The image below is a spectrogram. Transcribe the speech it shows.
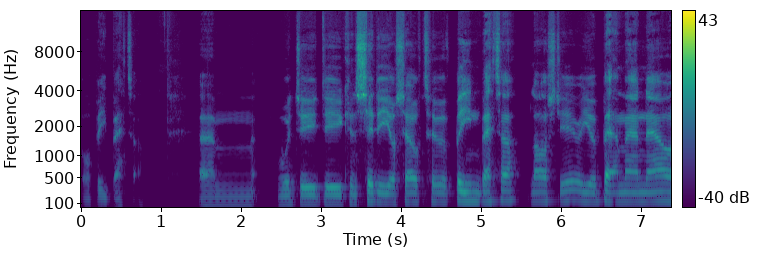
or be better um would you do you consider yourself to have been better last year are you a better man now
